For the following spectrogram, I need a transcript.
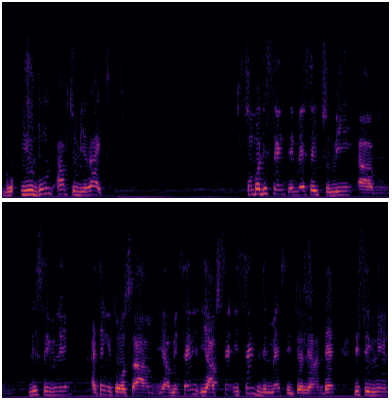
But you don't have to be right. Somebody sent a message to me um, this evening. I think it was um yeah we sent you have sent he sent the message earlier and then this evening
